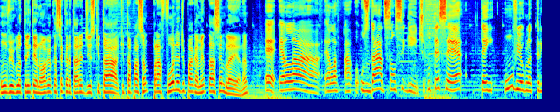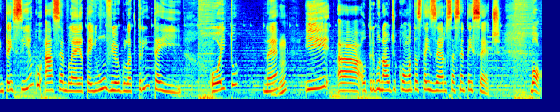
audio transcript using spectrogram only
1,39 é o que a secretária disse que está que tá passando para a folha de pagamento da Assembleia, né? É, ela, ela, a, os dados são o seguinte: o TCE tem 1,35, a Assembleia tem 1,38, né? Uhum. E a, o Tribunal de Contas tem 0,67. Bom,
